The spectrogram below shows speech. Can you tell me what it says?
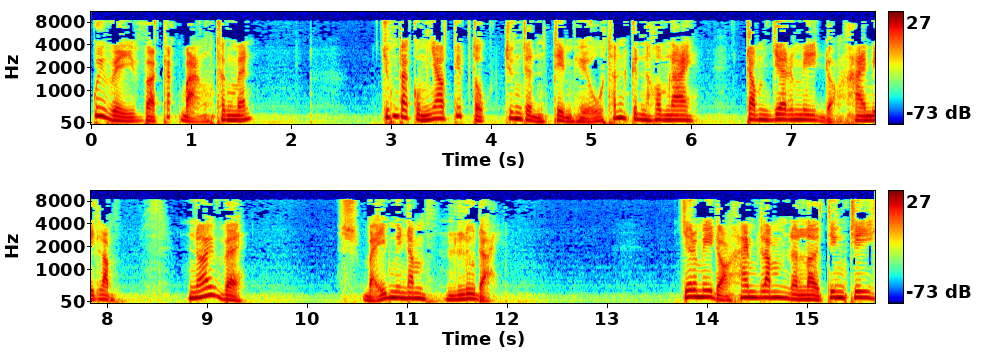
Quý vị và các bạn thân mến, chúng ta cùng nhau tiếp tục chương trình tìm hiểu Thánh Kinh hôm nay trong Jeremy đoạn 25, nói về 70 năm lưu đày. Jeremy đoạn 25 là lời tiên tri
